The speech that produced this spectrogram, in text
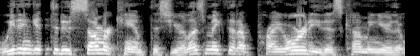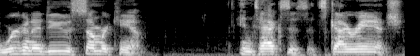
We didn't get to do summer camp this year. Let's make that a priority this coming year that we're going to do summer camp in Texas at Sky Ranch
